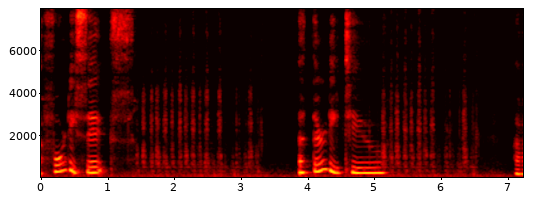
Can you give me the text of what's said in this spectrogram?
a 46, a 32, a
